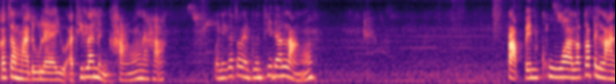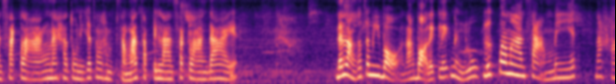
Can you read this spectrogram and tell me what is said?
ก็จะมาดูแลอยู่อาทิตย์ละหนึ่งครั้งนะคะ ตัวนี้ก็จะเป็นพื้นที่ด้านหลัง ปรับเป็นครัวแล้วก็เป็นลานซักล้างนะคะ ตรงนี้ก็จะทำสามารถจับเป็นลานซักล้างได้ด้านหลังก็จะมีบ่อนะบ่อเล็กๆหนึ่งลูกลึกประมาณสามเมตรนะคะ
